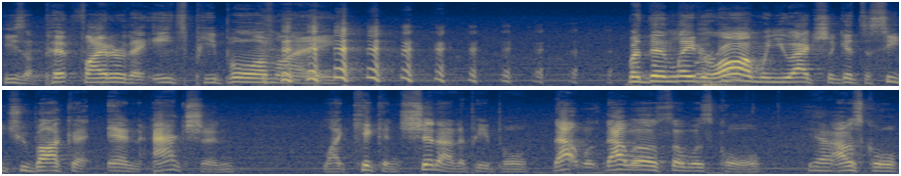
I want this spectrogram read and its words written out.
he's a pit fighter that eats people. I'm like, But then later on, when you actually get to see Chewbacca in action, like kicking shit out of people, that was that also was cool. Yeah. that was cool.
